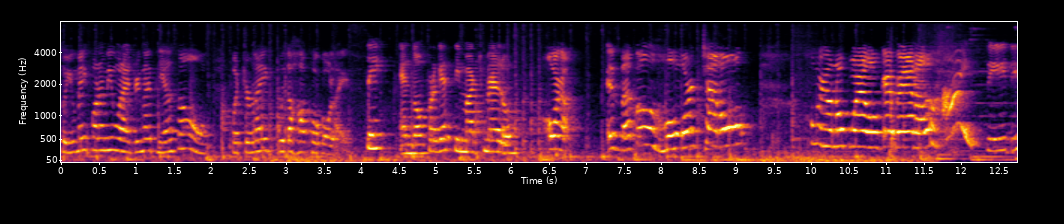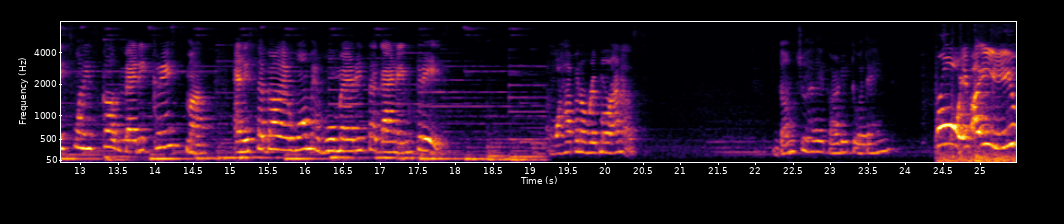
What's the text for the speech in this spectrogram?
So you make fun of me when I drink my PSL, but you're like with the hot cocoa life. See? And don't forget the marshmallow. Oh my god, is that the Hallmark channel? Oh my god, no puedo, qué pena. I see. This one is called Merry Christmas. And it's about a woman who marries a guy named Chris. What happened to Rick Moranis? Don't you have a party to attend? Bro, if I leave,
